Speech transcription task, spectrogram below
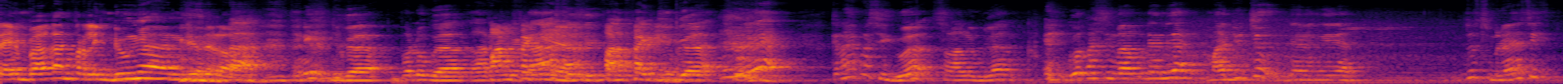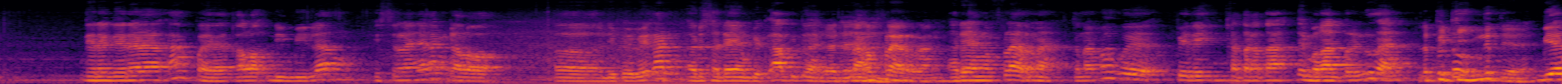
tembakan perlindungan gitu loh. Nah, ini juga perlu gak Fun fact ya, sih, fun fact ya. juga. Kenapa sih gua selalu bilang, eh gua kasih mbak pilihan maju cuk, jangan Itu sebenarnya sih gara-gara apa ya? Kalau dibilang istilahnya kan kalau eh, di PB kan harus ada yang backup itu kan. Ada yang nge-flare kan? Ada yang nge-flare. Nah, kenapa gue pilih kata-kata tembakan perlindungan? Lebih Itu diinget ya? Biar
